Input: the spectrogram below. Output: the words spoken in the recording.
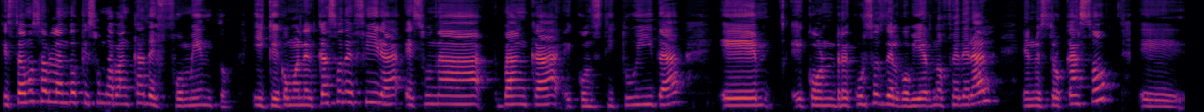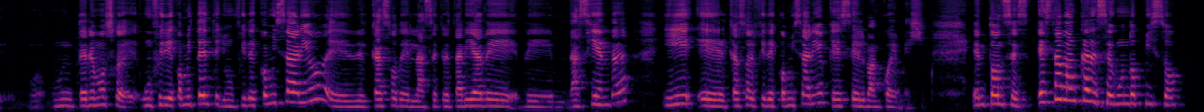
que estamos hablando que es una banca de fomento y que como en el caso de FIRA es una banca eh, constituida eh, eh, con recursos del gobierno federal. En nuestro caso, tenemos un fideicomitente y un fideicomisario, en el caso de la Secretaría de, de, Hacienda y el caso del fideicomisario, que es el Banco de México. Entonces, esta banca de segundo piso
